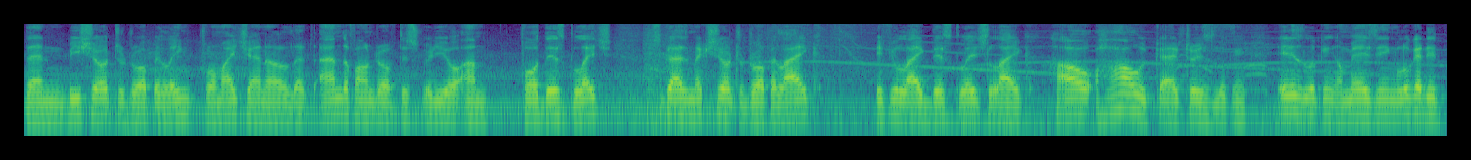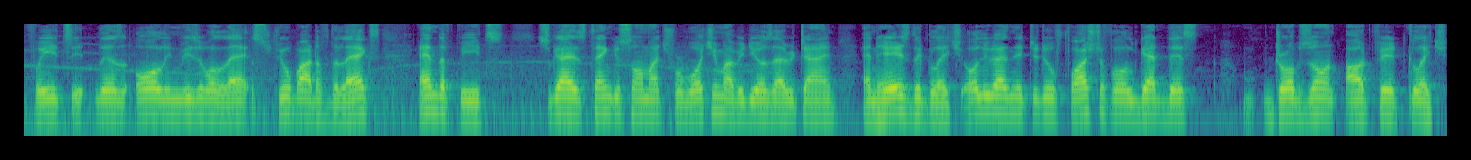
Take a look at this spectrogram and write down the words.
then be sure to drop a link for my channel that I am the founder of this video um for this glitch. So guys make sure to drop a like if you like this glitch like how how character is looking. It is looking amazing. Look at it feet. There's all invisible legs few part of the legs and the feet. So guys thank you so much for watching my videos every time. And here's the glitch. All you guys need to do first of all get this drop zone outfit glitch.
